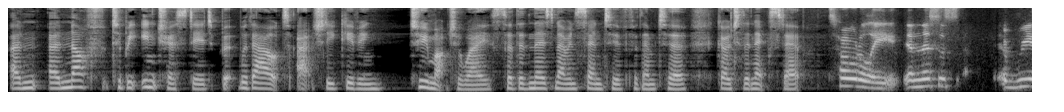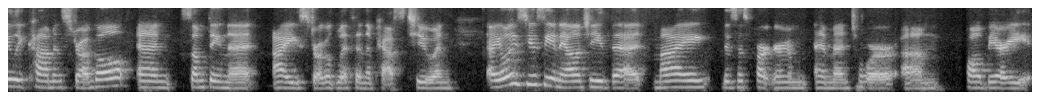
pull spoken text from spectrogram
an, enough to be interested, but without actually giving too much away? So then there's no incentive for them to go to the next step. Totally. And this is a really common struggle and something that I struggled with in the past too. And I always use the analogy that my business partner and mentor, um, Paul Berry,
